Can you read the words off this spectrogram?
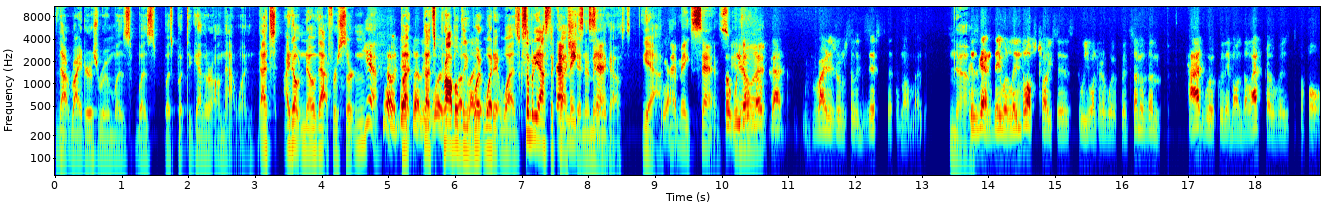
that writer's room was was was put together on that one that's i don't know that for certain Yeah, No, it but that's was, probably but, like, what what it was somebody asked the question a minute ago yeah Yeah. That makes sense. But You we don't know what? if that writer's room still exists at the moment. no Because again, they were Lindelof's choices who he wanted to work with. Some of them had worked with him on the leftovers before,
